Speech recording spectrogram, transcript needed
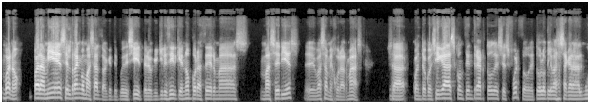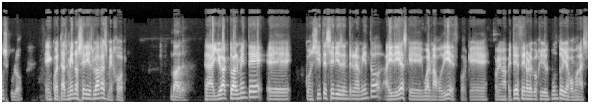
Bueno, para mí es el rango más alto al que te puedes ir, pero que quiere decir que no por hacer más, más series eh, vas a mejorar más. O sea, cuanto consigas concentrar todo ese esfuerzo de todo lo que le vas a sacar al músculo, en cuantas menos series lo hagas, mejor. Vale. O sea, yo actualmente, eh, con siete series de entrenamiento, hay días que igual me hago diez, porque, porque me apetece, no le he cogido el punto y hago más.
